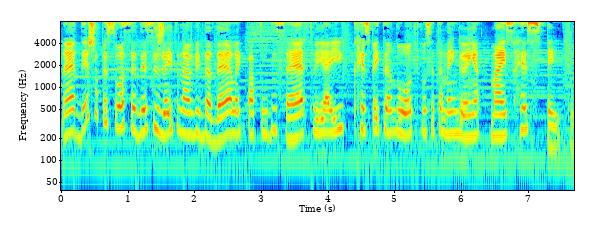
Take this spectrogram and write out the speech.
né, deixa a pessoa ser desse jeito na vida dela e que tá tudo certo. E aí, respeitando o outro, você também ganha mais respeito respeito.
